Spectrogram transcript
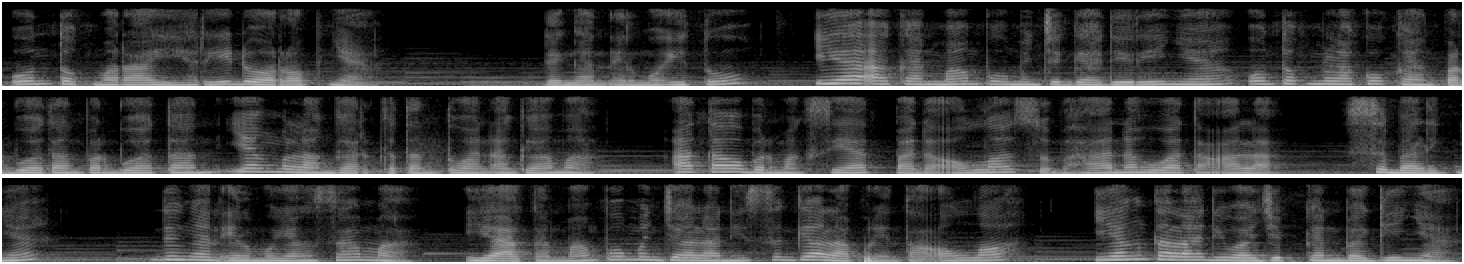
untuk meraih ridho robnya. Dengan ilmu itu, ia akan mampu mencegah dirinya untuk melakukan perbuatan-perbuatan yang melanggar ketentuan agama atau bermaksiat pada Allah Subhanahu wa Ta'ala. Sebaliknya, dengan ilmu yang sama, ia akan mampu menjalani segala perintah Allah yang telah diwajibkan baginya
